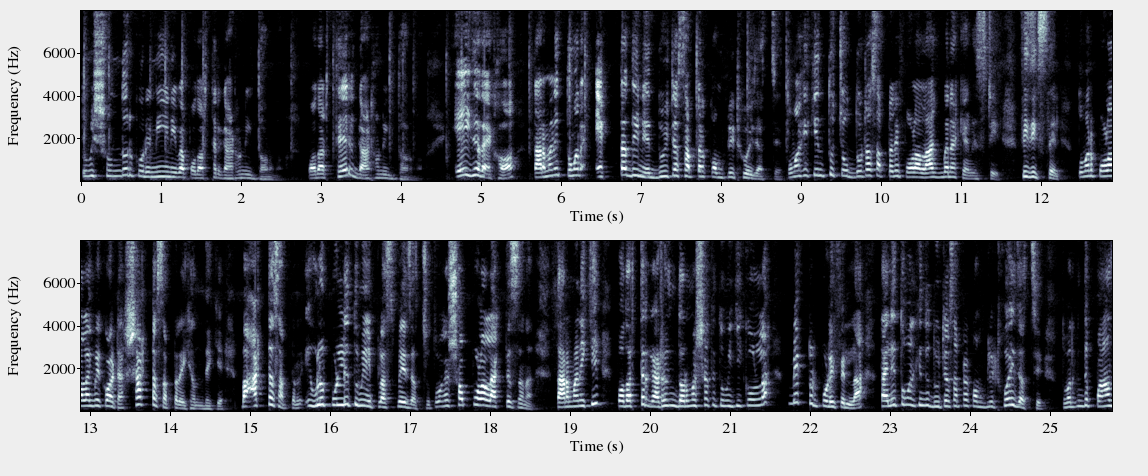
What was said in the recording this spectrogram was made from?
তুমি সুন্দর করে নিয়ে নিবা পদার্থের গাঠনিক ধর্ম। পদার্থের গাঠনিক ধর্ম। এই যে দেখো তার মানে তোমার একটা দিনে দুইটা চ্যাপ্টার কমপ্লিট হয়ে যাচ্ছে। তোমাকে কিন্তু চোদ্দোটা চ্যাপ্টারই পড়া লাগবে না কেমিস্ট্রি ফিজিক্সের তোমার পড়া লাগবে কয়টা? সাতটা চ্যাপ্টার এখান থেকে বা আটটা চ্যাপ্টার এগুলো পড়লে তুমি এই প্লাস পেয়ে যাচ্ছ। তোমাকে সব পড়া লাগতেছে না। তার মানে কি? পদার্থের গাঠনিক ধর্মের সাথে তুমি কি করলা? ভেক্টর পড়ে ফেললা। তাইলে তোমার কিন্তু দুইটা চ্যাপ্টার কমপ্লিট হয়ে যাচ্ছে। তোমার কিন্তু পাঁচ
